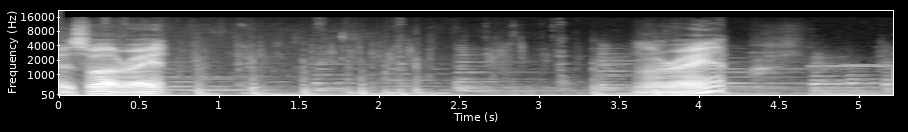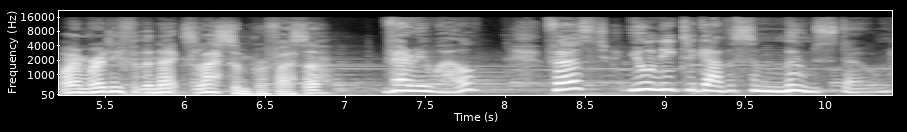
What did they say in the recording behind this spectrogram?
Might as well, right? Alright. I'm ready for the next lesson, Professor. Very well. First, you'll need to gather some moonstone.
